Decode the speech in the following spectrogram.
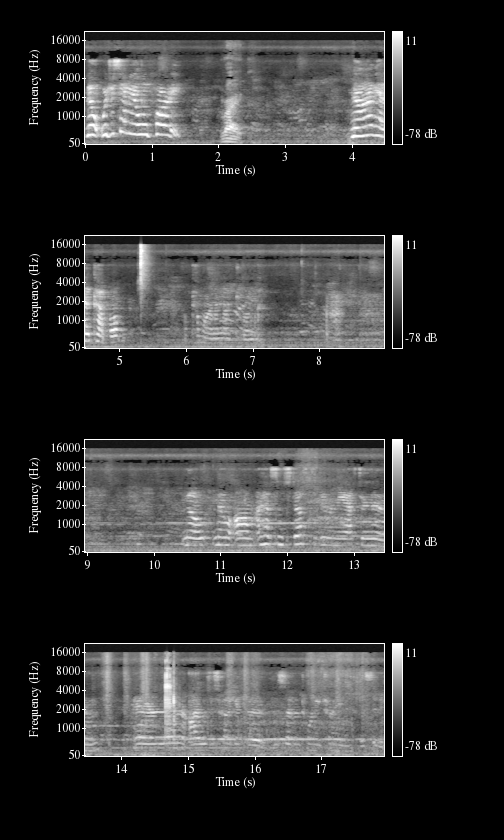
No, we're just having a little party. Right. No, I've had a couple. Oh, come on, I'm not drunk. No, um, I have some stuff to do in the afternoon, and then I was just gonna get the, the 720 train to the city.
